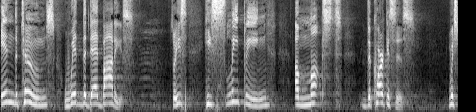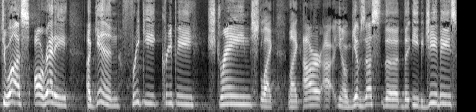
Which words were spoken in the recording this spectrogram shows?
in the tombs with the dead bodies. So he's, he's sleeping amongst the carcasses, which to us already, again, freaky, creepy, strange, like, like our, our you know, gives us the, the EBGBs.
